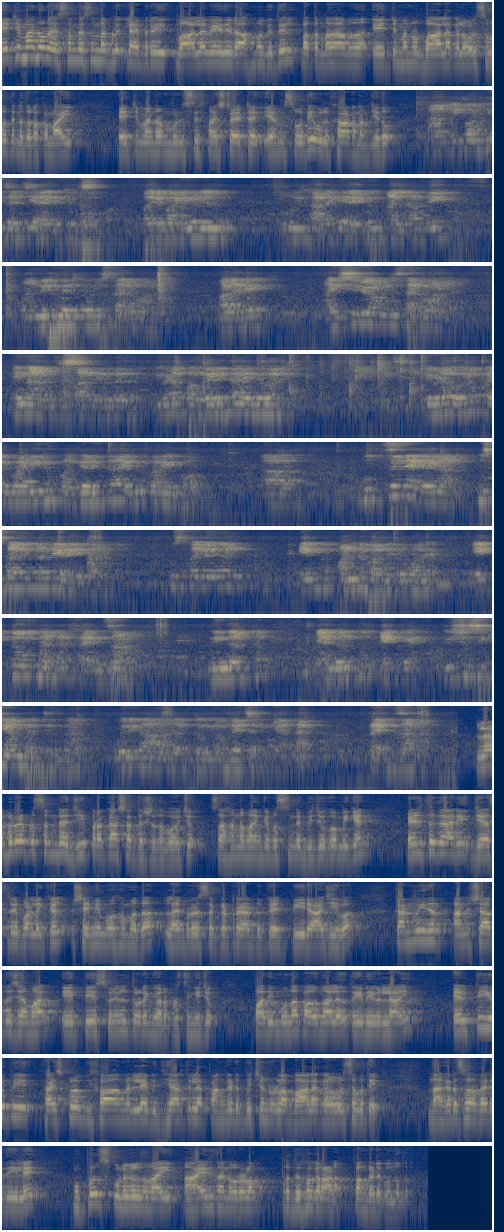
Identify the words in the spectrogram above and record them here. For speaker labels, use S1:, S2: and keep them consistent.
S1: Ettumanoor S M S public library ബാലവേദിയുടെ ആഭിമുഖ്യത്തിൽ പത്തൊമ്പതാമത് ഏറ്റുമാനൂർ ബാലകലോത്സവത്തിന് തുടക്കമായി Ettumanoor municipal magistrate M Sruthi ഉദ്ഘാടനം ചെയ്തു.
S2: ഫാമിലി സ്ഥലമാണ്. വളരെ സ്ഥലമാണ് എന്നാണ് എന്ന് ഇവിടെ ഓരോ പരിപാടിയിലും പങ്കെടുക്കുക എന്ന് പറയുമ്പോൾ ബുക്സിന്റെ ഇടയിലാണ് പുസ്തകങ്ങളുടെ ഇടയിലാണ്. പുസ്തകങ്ങൾ എന്ന് പണ്ട് പറഞ്ഞതുപോലെ ഏറ്റവും നല്ല ഫ്രണ്ട്സാണ് നിങ്ങൾക്ക് ഞങ്ങൾക്കും ഒക്കെ വിശ്വസിക്കാൻ പറ്റുന്ന ഒരു കാലത്തും നമ്മളെ ചതിക്കാത്ത ഫ്രണ്ട്സാണ്
S1: ലൈബ്രറി പ്രസിഡന്റ് ജി പ്രകാശ് അധ്യക്ഷത വഹിച്ചു. സഹകരണ ബാങ്ക് പ്രസിഡന്റ് ബിജു കൊമ്പിക്കൻ എഴുത്തുകാരി Jayasree Pallikkal Shemi Muhammad library secretary advocate P Rajeev convener Anshad Jamal A P Sunil തുടങ്ങിയവർ പ്രസംഗിച്ചു. പതിമൂന്ന് പതിനാല് തീയതികളിലായി L P U P high school വിഭാഗങ്ങളിലെ വിദ്യാർത്ഥികളെ പങ്കെടുപ്പിച്ചുകൊണ്ടുള്ള ബാലകലോത്സവത്തിൽ നഗരസഭ പരിധിയിലെ മുപ്പത് സ്കൂളുകളിൽ നിന്നായി ആയിരത്തി അഞ്ഞൂറോളം പ്രതിഭകളാണ് പങ്കെടുക്കുന്നത്.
